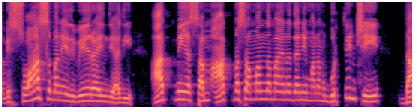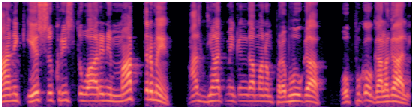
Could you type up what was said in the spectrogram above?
విశ్వాసం అనేది వేరైంది. అది ఆత్మీయ సం ఆత్మ సంబంధమైనదని మనం గుర్తించి దానికి యేసుక్రీస్తు వారిని మాత్రమే ఆధ్యాత్మికంగా మనం ప్రభువుగా ఒప్పుకోగలగాలి.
